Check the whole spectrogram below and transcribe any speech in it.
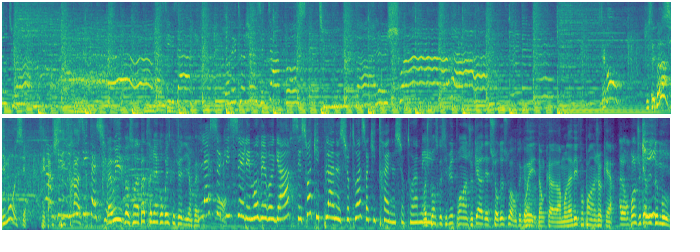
sur toi. Jeune, c'est ta force. Tu n'as pas le choix. C'est bon? Je sais pas. Simon, c'est c'est pas Alors, six j'ai une phrases. hésitation. Bah oui, parce qu'on n'a pas très bien compris ce que tu as dit en fait. Laisse glisser les mauvais regards. C'est soit qui planent sur toi, soit qui traînent sur toi. Mais Moi je pense que c'est mieux de prendre un joker et d'être sûr de soi en tout cas. Oui, donc euh, à mon avis, il faut prendre un joker. Alors on prend le joker Qui des deux mots.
